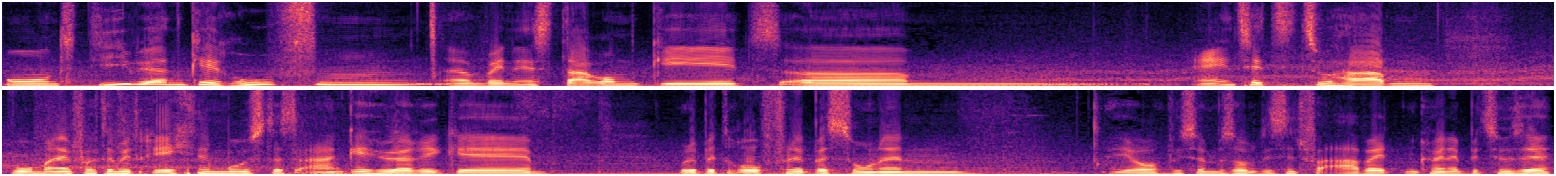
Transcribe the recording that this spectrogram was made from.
und die werden gerufen, äh, wenn es darum geht, ähm, Einsätze zu haben, wo man einfach damit rechnen muss, dass Angehörige oder betroffene Personen, ja, wie soll man sagen, das nicht verarbeiten können, beziehungsweise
